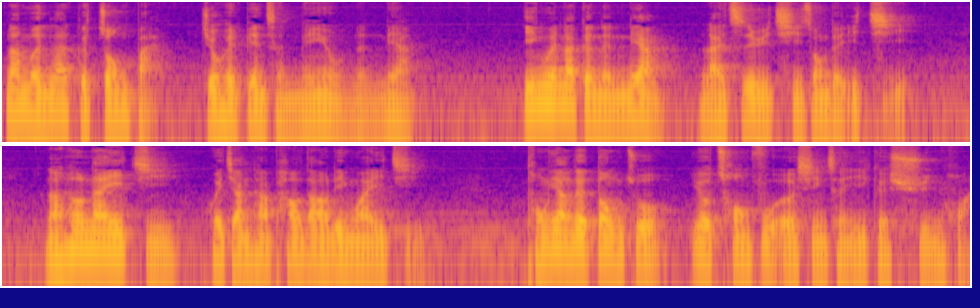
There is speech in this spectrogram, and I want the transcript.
那么那个钟摆就会变成没有能量，因为那个能量来自于其中的一级，然后那一级会将它抛到另外一级。同样的动作又重复而形成一个循环，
